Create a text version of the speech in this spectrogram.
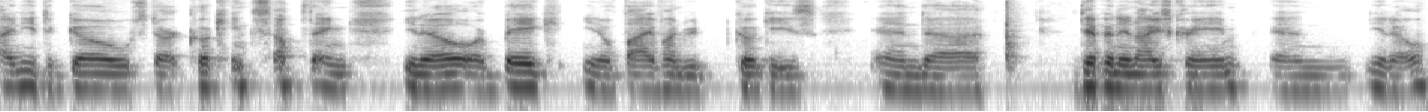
I need to go start cooking something, you know, or bake, you know, 500 cookies and uh, in ice cream and, you know,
